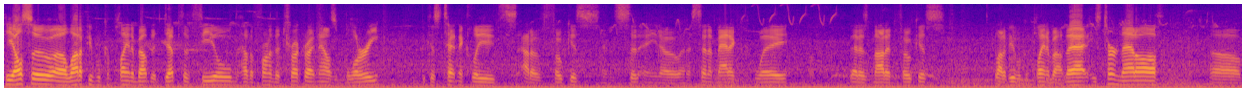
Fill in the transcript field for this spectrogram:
He also, uh, a lot of people complain about the depth of field, how the front of the truck right now is blurry, because technically it's out of focus, and you know, in a cinematic way, that is not in focus. A lot of people complain about that. He's turned that off. Um,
